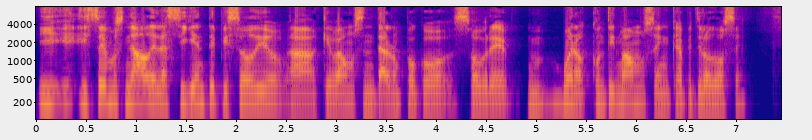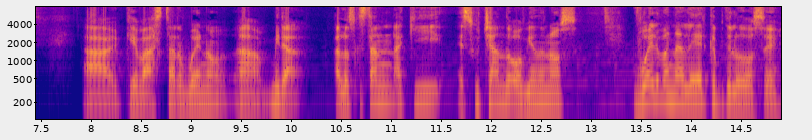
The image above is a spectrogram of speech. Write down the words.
Y, estoy emocionado del siguiente episodio ah, que vamos a entrar un poco sobre, bueno, continuamos en capítulo 12, ah, que va a estar bueno. Ah, mira, a los que están aquí escuchando o viéndonos, vuelvan a leer capítulo 12,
